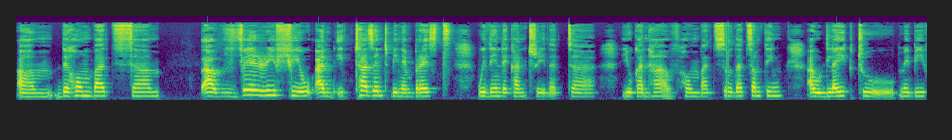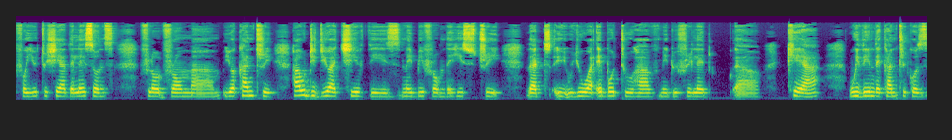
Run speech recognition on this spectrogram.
Um, the home births um, very few and it hasn't been embraced within the country that uh, you can have home births. So that's something I would like to maybe for you to share the lessons from, from um, your country. How did you achieve these? Maybe from the history that you, you were able to have midwifery led uh, care within the country because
